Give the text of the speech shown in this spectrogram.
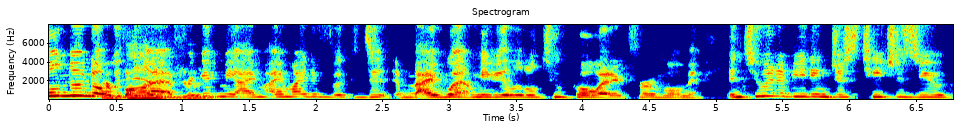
Well, no, no. With body, uh, forgive me. I, I might have. I went maybe a little too poetic for a moment. Intuitive eating just teaches you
